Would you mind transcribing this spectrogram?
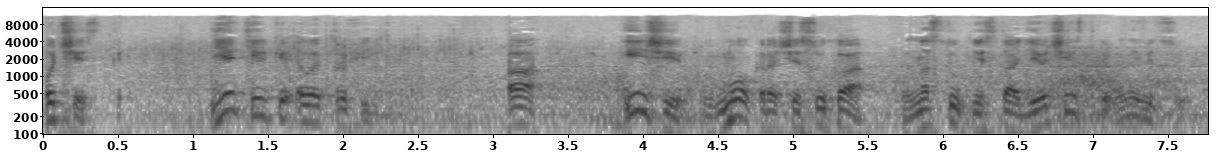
очистки. Є тільки електрофільтр. А інші, мокра чи суха, в наступній стадії очистки, вони відсутні.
